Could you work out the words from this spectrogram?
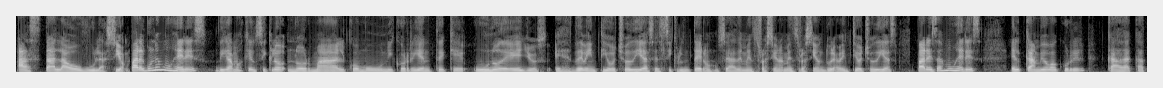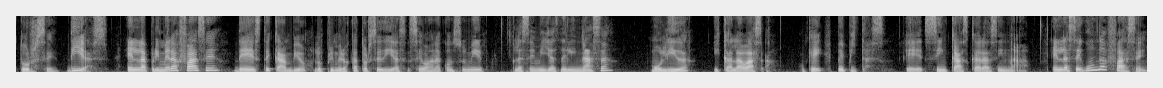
hasta la ovulación. Para algunas mujeres, digamos que el ciclo normal, común y corriente, que uno de ellos es de 28 días, el ciclo entero, o sea, de menstruación a menstruación dura 28 días. Para esas mujeres, el cambio va a ocurrir cada 14 días. En la primera fase de este cambio, los primeros 14 días, se van a consumir las semillas de linaza molida y calabaza, ¿ok? Pepitas, eh, sin cáscara, sin nada. En la segunda fase,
